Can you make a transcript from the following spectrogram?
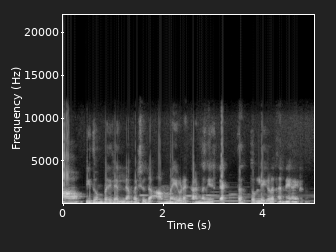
ആ വിതുമ്പലിലെല്ലാം പരിശുദ്ധ അമ്മയുടെ കണ്ണുനീർ രക്തത്തുള്ളികൾ തന്നെയായിരുന്നു.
